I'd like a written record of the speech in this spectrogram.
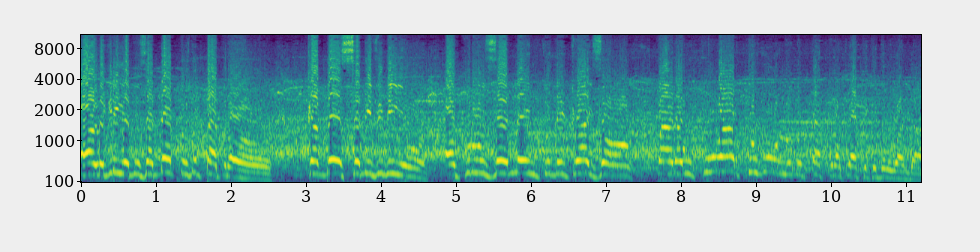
A alegria dos adeptos do Petro. Cabeça de Vidinho. Ao cruzamento de Clayson para o quarto golo do Petro Atlético de Luanda.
